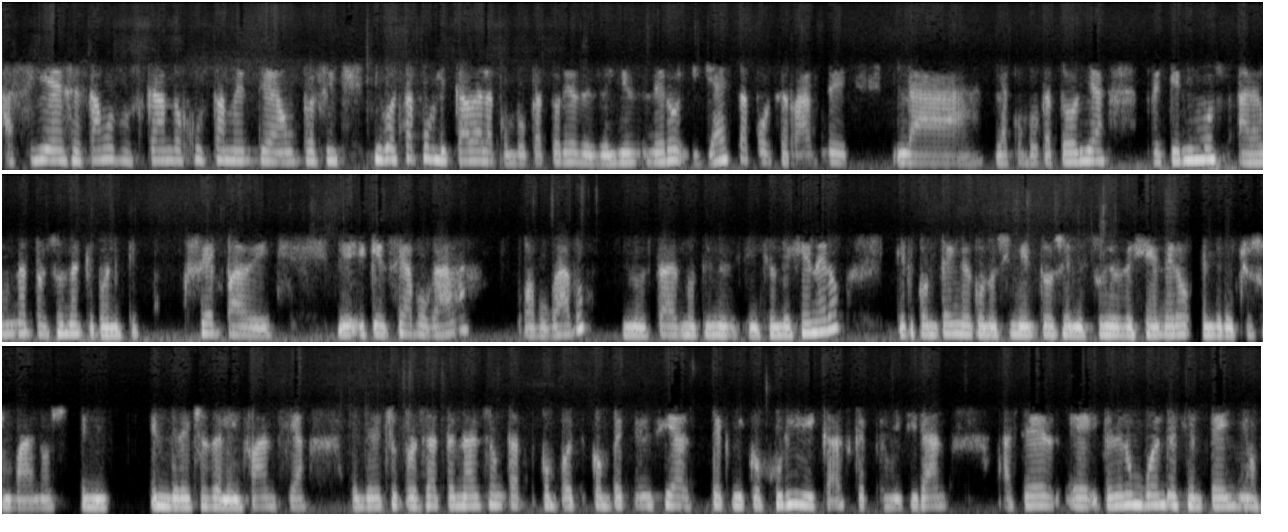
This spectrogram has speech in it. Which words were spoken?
Así es, estamos buscando justamente a un perfil. Digo, está publicada la convocatoria desde el 10 de enero y ya está por cerrarse la, la convocatoria. Requerimos a una persona que, bueno, que sepa de, que sea abogada o abogado, no está, no tiene distinción de género, que contenga conocimientos en estudios de género, en derechos humanos, en en derechos de la infancia, en derecho procesal penal son competencias técnico-jurídicas que permitirán hacer eh, tener un buen desempeño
